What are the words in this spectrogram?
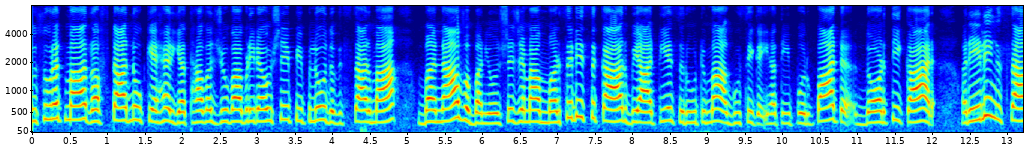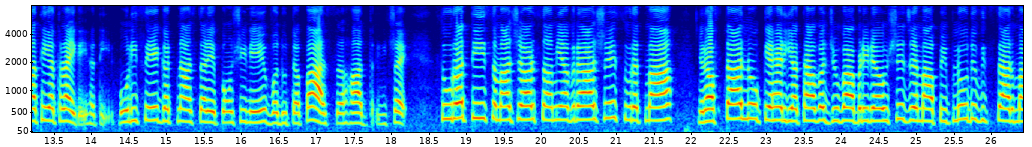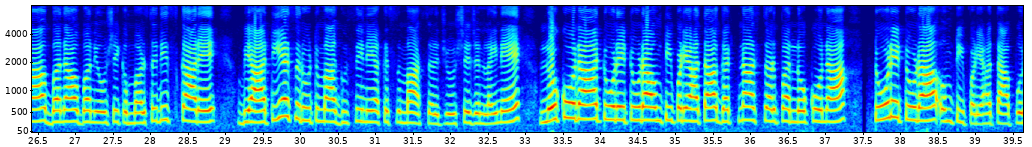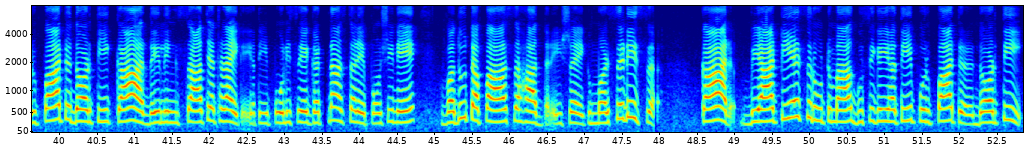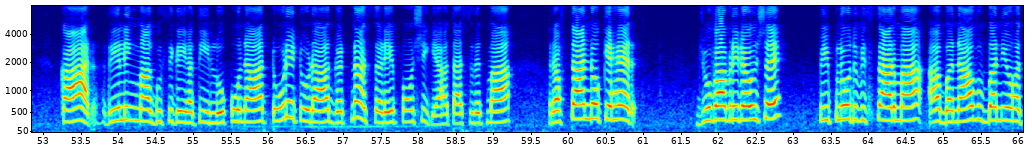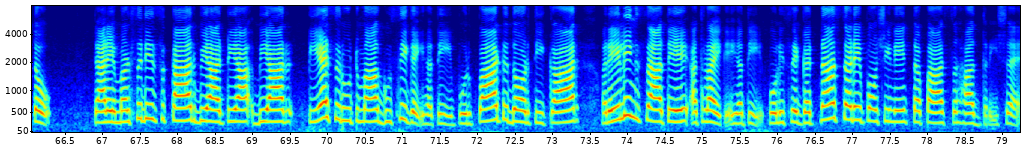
તો સુરતમાં રફતારનો કહેર યથાવત જોવા મળી રહ્યો છે. પીપલોદ વિસ્તારમાં બનાવ બન્યો છે, જેમાં મર્સિડીઝ કાર બીઆરટીએસ રૂટમાં ઘૂસી ગઈ હતી. પૂરપાટ દોડતી કાર રેલિંગ સાથે અથડાઈ ગઈ હતી. પોલીસે ઘટના સ્થળે પહોંચીને વધુ તપાસ હાથ ધરી છે. સુરતથી સમાચાર સામે આવી રહ્યા છે. સુરતમાં રફતારનો કહેર યથાવત જોવા મળી રહ્યો છે, જેમાં પીપલોદ વિસ્તારમાં બનાવ બન્યો છે. એક મર્સિડીઝ કારે બીઆરટીએસ રૂટમાં ઘૂસીને અકસ્માત સર્જ્યો જેને લઈને લોકોના ટોળે ટોળા ઉમટી પડ્યા હતા. ઘટના સ્થળ પર લોકોના ટોળે ટોળા ઉમટી પડ્યા હતા. પૂરપાટ દોડતી કાર રેલિંગ સાથે અથડાઈ ગઈ હતી. પોલીસે ઘટના સ્થળે પહોંચીને વધુ તપાસ હાથ ધરી છે. એક મર્સિડીઝ કાર બીઆરટીએસ રૂટમાં ઘૂસી ગઈ હતી. પૂરપાટ દોડતી કાર રેલિંગમાં ઘૂસી ગઈ હતી. લોકોના ટોળે ટોળા ઘટના સ્થળે પહોંચી ગયા હતા. સુરતમાં રફતારનો કહેર જોવા મળી રહ્યો છે. પીપલોદ વિસ્તારમાં આ બનાવ બન્યો હતો. ત્યારે મર્સિડીઝ કાર બીઆરટીએસ રૂટમાં ઘૂસી ગઈ હતી. પૂરપાટ દોડતી કાર રેલિંગ સાથે અથડાઈ ગઈ હતી. પોલીસે ઘટના સ્થળે પહોંચીને તપાસ હાથ ધરી છે.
